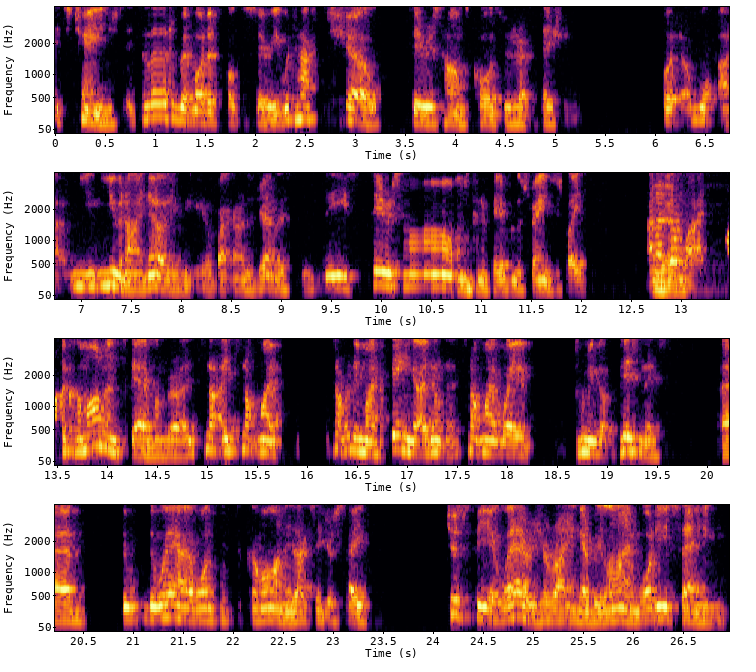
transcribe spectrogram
It's changed. It's a little bit more difficult to sue. You would have to show serious harms caused to his reputation. But uh, you, you, and I know your background as a journalist. These serious harms can appear from the strangest places, and yeah. I don't want to come on and scaremonger. It's not. It's not my. It's not really my thing. I don't. It's not my way of drumming up business. Um, the, the way I wanted to come on is actually just say, just be aware as you're writing every line. What are you saying?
